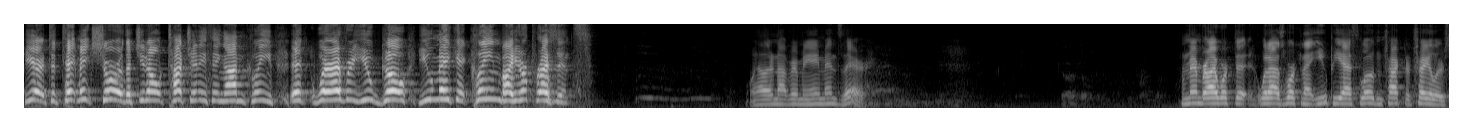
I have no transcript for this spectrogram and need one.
yeah, to take, make sure that you don't touch anything unclean. It, wherever you go, you make it clean by your presence. Well, there are not very many amens there. Remember, I worked at when I was working at UPS loading tractor trailers.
